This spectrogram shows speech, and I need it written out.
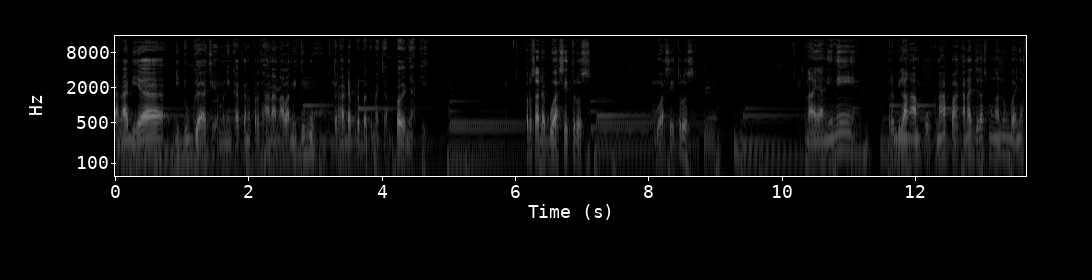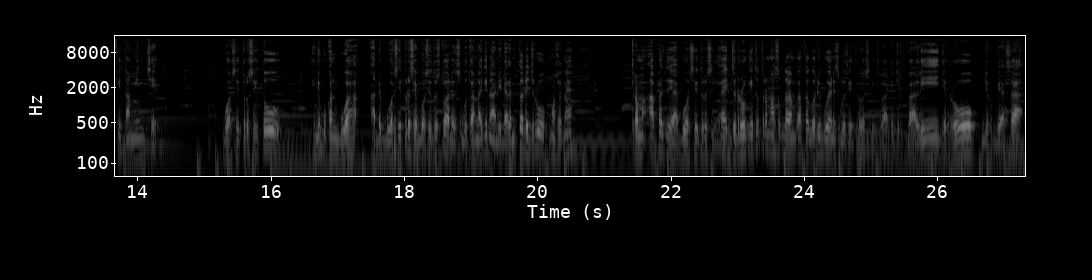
karena dia diduga sih meningkatkan pertahanan alami tubuh terhadap berbagai macam penyakit. Terus ada buah citrus buah citrus. Nah, yang ini terbilang ampuh. Kenapa? Karena jelas mengandung banyak vitamin C. Buah citrus itu ini bukan buah, ada buah citrus ya. Buah citrus itu ada sebutan lagi. Nah, di dalam itu ada jeruk. Maksudnya terma apa ya buah citrus eh jeruk itu termasuk dalam kategori buah yang disebut citrus gitu Ada jeruk Bali, jeruk, jeruk biasa,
